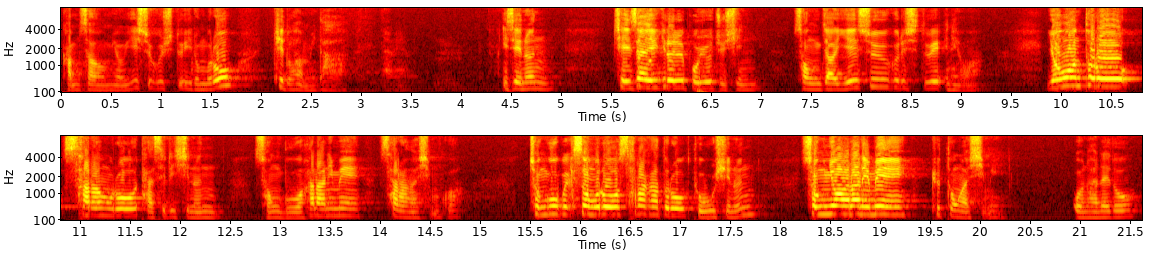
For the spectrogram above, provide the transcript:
감사하며 예수 그리스도 이름으로 기도합니다. 이제는 제자의 길을 보여주신 성자 예수 그리스도의 은혜와 영원토록 사랑으로 다스리시는 성부 하나님의 사랑하심과 전국 백성으로 살아가도록 도우시는 성령 하나님의 교통하심이 온 한해도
